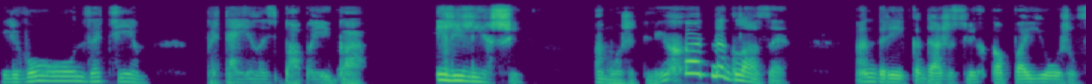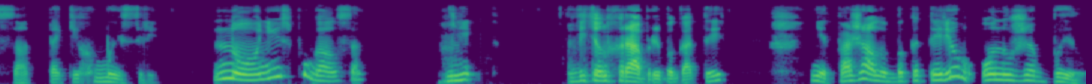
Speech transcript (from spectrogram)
или вон за тем притаилась баба-яга, или леший, а может, лиха одноглазая. Андрейка даже слегка поежился от таких мыслей, но не испугался. Нет, ведь он храбрый богатырь. Нет, пожалуй, богатырем он уже был.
